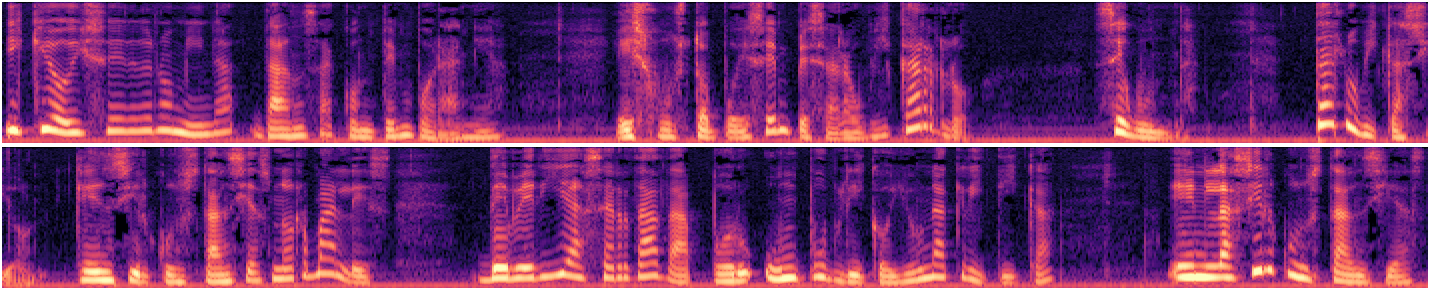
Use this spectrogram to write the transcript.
y que hoy se denomina danza contemporánea. Es justo, pues, empezar a ubicarlo. Segunda, tal ubicación, que en circunstancias normales debería ser dada por un público y una crítica, en las circunstancias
